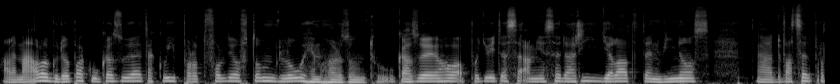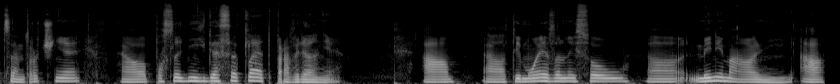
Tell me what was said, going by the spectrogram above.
ale málo kdo pak ukazuje takový portfolio v tom dlouhém horizontu. Ukazuje ho a podívejte se, a mně se daří dělat ten výnos 20% ročně posledních 10 let pravidelně. A ty moje vlny jsou minimální a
